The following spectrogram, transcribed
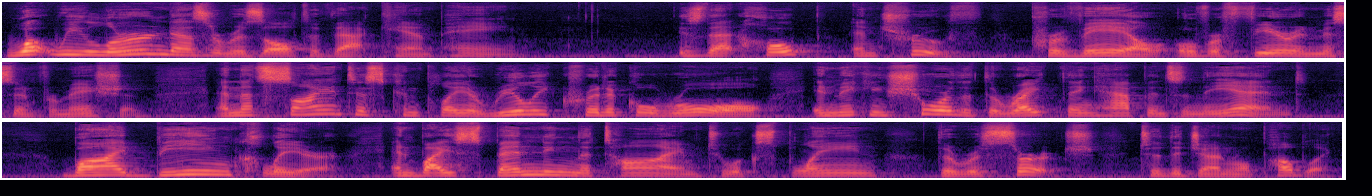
What we learned as a result of that campaign is that hope and truth prevail over fear and misinformation, and that scientists can play a really critical role in making sure that the right thing happens in the end by being clear and by spending the time to explain the research to the general public.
